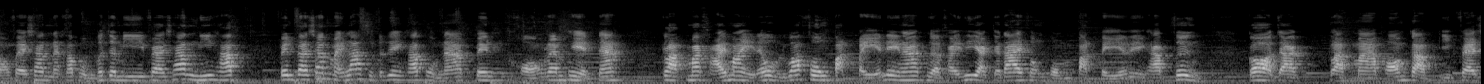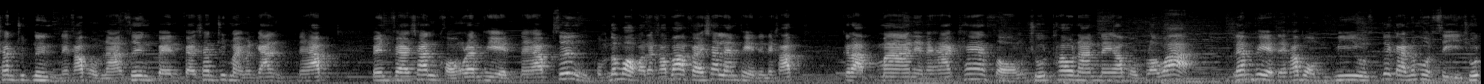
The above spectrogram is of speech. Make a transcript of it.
2 แฟชั่นนะครับผมก็จะมีแฟชั่นนี้ครับ เป็นแฟชั่นใหม่ล่าสุดนั่นเองครับผมนะเป็นของแรมเพจนะกลับมาขายใหม่นะผมหรือว่าทรงปัดเป๋นั่นเองนะเผื่อใครที่อยากจะได้ทรงผมปัดเป๋นั่นเองครับซึ่งก็จะ กลับมาพร้อมกับอีกแฟชั่นชุดหนึ่งนะครับผมนะซึ่งเป็นแฟชั่นชุดใหม่เหมือนกันนะครับเป็นแฟชั่นของแรมเพจนะครับซึ่งผมต้องบอกก่อนนะครับว่าแฟชั่นแรมเพจเนี่ยนะครับกลับมาเนี่ยนะฮะแค่ 2 ชุดเท่านั้นนะครับผมเพราะว่าแรมเพจนะครับผมมีอยู่ด้วยกันทั้งหมด 4 ชุด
